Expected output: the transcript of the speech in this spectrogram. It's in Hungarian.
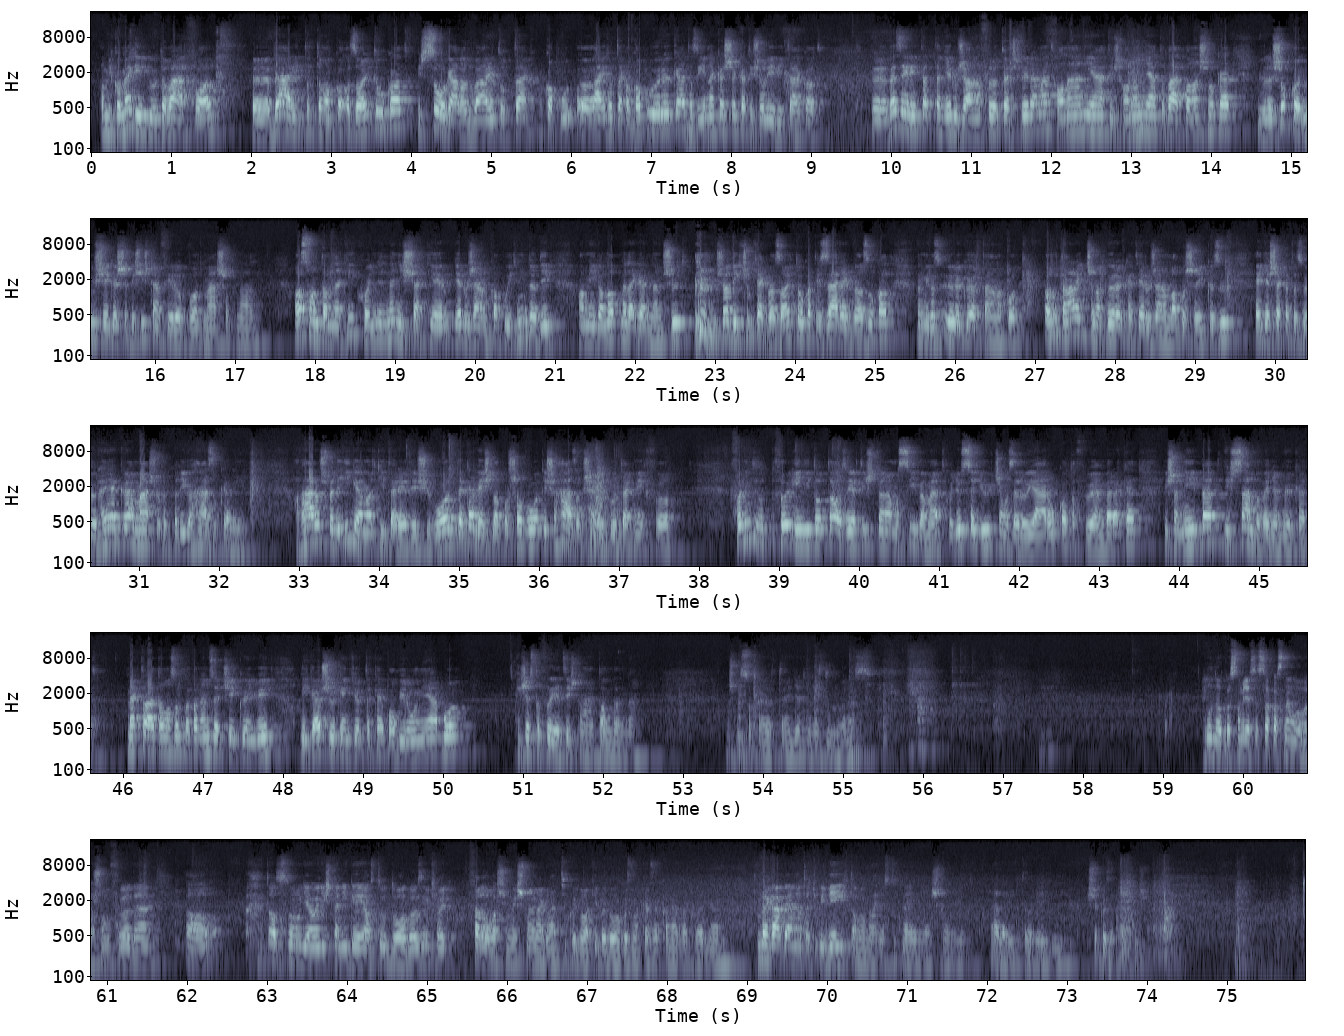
Amikor megépült a várfal, beállítottam az ajtókat, és szolgálatba állították a, kapu, állították a kapuőröket, az énekeseket és a lévitákat. Vezérét tettem Jeruzsálem föl testvéremet, Hanániát és Hananyát, a várparancsnokát, mivel sokkal hűségesebb és istenfélőbb volt másoknál. Azt mondtam nekik, hogy ne nyissák ki Jeruzsálem kapuit mindaddig, amíg a nap melegen nem süt, és addig csukják be az ajtókat, és zárják be azokat, amíg az őrök őrtállnak ott. Azután állítsanak őröket Jeruzsálem lakosai közül, egyeseket az őrhelyekre, másokat pedig a házuk elé. A város pedig igen nagy kiterjedésű volt, de kevés lakosa volt, és a házak sem épültek még föl. Fölindította azért Istenem a szívemet, hogy összegyűjtsem az előjárókat, a főembereket, és a népet, és számba vegyem őket. Megtaláltam azoknak a nemzetség könyvét, akik elsőként jöttek el Babilóniából, és ezt a följegyzést találtam benne. Most viszok előtte egyet, mert ez durva lesz. Gondolkoztam, hogy ezt a szakaszt nem olvasom föl, de a, hát azt mondom ugye, hogy Isten igéje azt tud dolgozni, úgyhogy felolvasom, és majd meglátjuk, hogy valakibe dolgoznak ezek a nevek, vagy nem. Legalább elmondhatjuk, hogy végig tanulmányoztuk Nehémiás könyvét, elejétől végig, és a közepét is.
